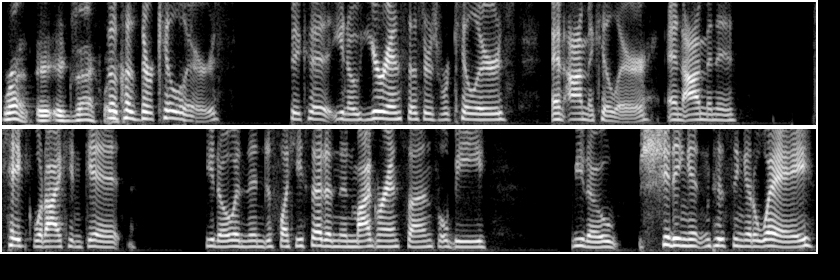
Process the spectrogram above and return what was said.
Right, exactly. Because they're killers. Because, you know, your ancestors were killers and I'm a killer and I'm going to take what I can get, you know, and then just like he said, and then my grandsons will be, you know, shitting it and pissing it away,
